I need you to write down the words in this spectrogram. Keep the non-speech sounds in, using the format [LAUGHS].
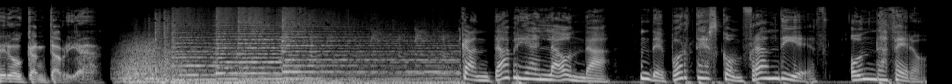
Cero Cantabria. Cantabria en la Onda. Deportes con Fran Diez. Onda Cero.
